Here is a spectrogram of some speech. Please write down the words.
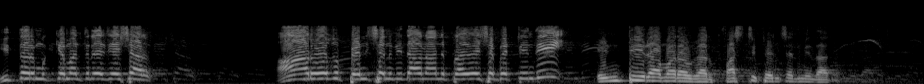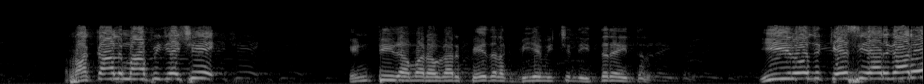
ఇద్దరు ముఖ్యమంత్రులే చేశారు. ఆ రోజు పెన్షన్ విధానాన్ని ప్రవేశపెట్టింది ఎన్టీ రామారావు గారు ఫస్ట్ పెన్షన్ మీద రకాలు మాఫీ చేసి ఎన్టీ రామారావు గారు పేదలకు బియ్యం ఇచ్చింది ఇద్దరే ఇద్దరు. ఈ రోజు కేసీఆర్ గారు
